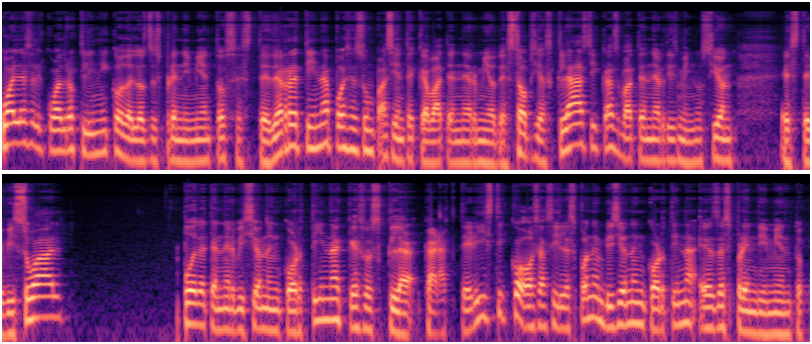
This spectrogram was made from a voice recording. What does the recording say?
¿Cuál es el cuadro clínico de los desprendimientos este, de retina? Pues es un paciente que va a tener miodesopsias clásicas, va a tener disminución este, visual, puede tener visión en cortina, que eso es característico, o sea, si les ponen visión en cortina es desprendimiento.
